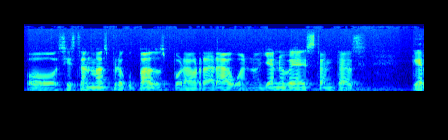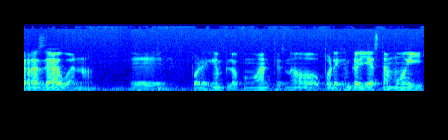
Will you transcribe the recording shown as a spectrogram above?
O si están más preocupados por ahorrar agua, ¿no? Ya no ves tantas guerras de agua, ¿no? Eh, por ejemplo, como antes, ¿no? O, por ejemplo, ya está muy,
